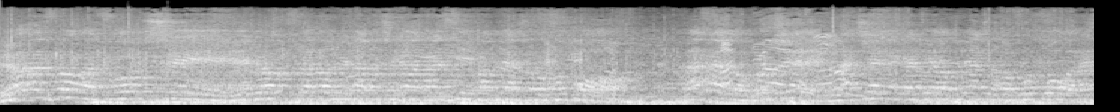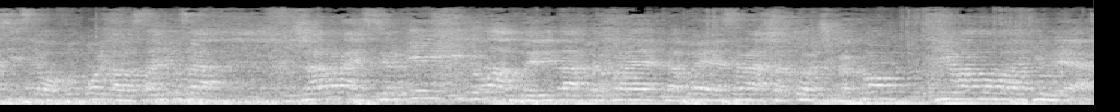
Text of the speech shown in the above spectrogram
Лоренс Гомес, лучший игрок второго этапа чемпионата России по пляжному футболу. Награду вручает начальник отдела пляжного футбола Российского Сергей и главный редактор проекта bsrussia.com Иванова Юлия.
